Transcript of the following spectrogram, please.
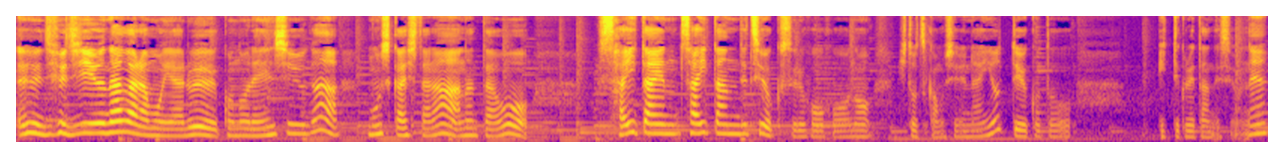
不自由ながらもやるこの練習がもしかしたらあなたを最短最短で強くする方法の一つかもしれないよっていうことを言ってくれたんですよね。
